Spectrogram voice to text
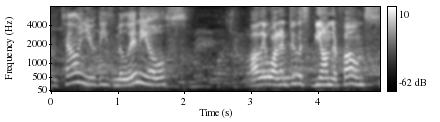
I'm telling you, these millennials, all they want to do is be on their phones.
